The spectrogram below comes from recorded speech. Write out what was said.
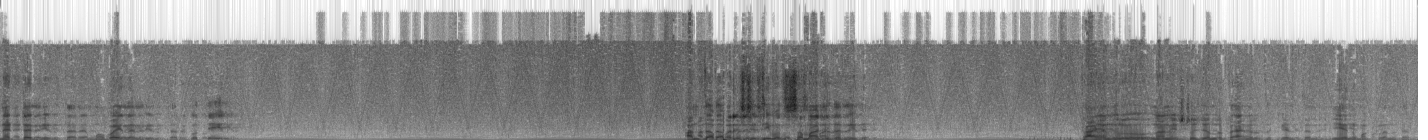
ನೆಟ್ಟಲ್ಲಿ ಇರ್ತಾರೆ, ಮೊಬೈಲಲ್ಲಿ ಇರ್ತಾರೆ, ಗೊತ್ತೇ ಇಲ್ಲ. ಅಂತ ಪರಿಸ್ಥಿತಿ ಇವತ್ತು ಸಮಾಜದಲ್ಲಿದೆ. ತಾಯಂದ್ರು, ನಾನು ಎಷ್ಟೋ ಜನರು ತಾಯಂದ್ರ ಹತ್ರ ಕೇಳ್ತೇನೆ, ಏನು ಮಕ್ಕಳು ಅಂತಾರೆ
